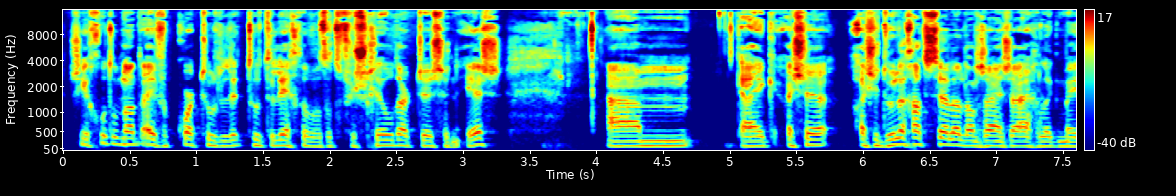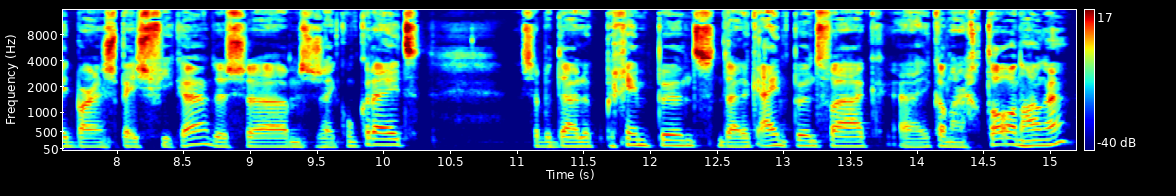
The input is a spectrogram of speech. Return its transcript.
misschien goed om dat even kort toe, toe te lichten wat het verschil daartussen is. Um, kijk, als je, als je doelen gaat stellen, dan zijn ze eigenlijk meetbaar en specifiek. Hè? Dus um, ze zijn concreet. Ze hebben duidelijk beginpunt, duidelijk eindpunt vaak. Uh, je kan er een getal aan hangen.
